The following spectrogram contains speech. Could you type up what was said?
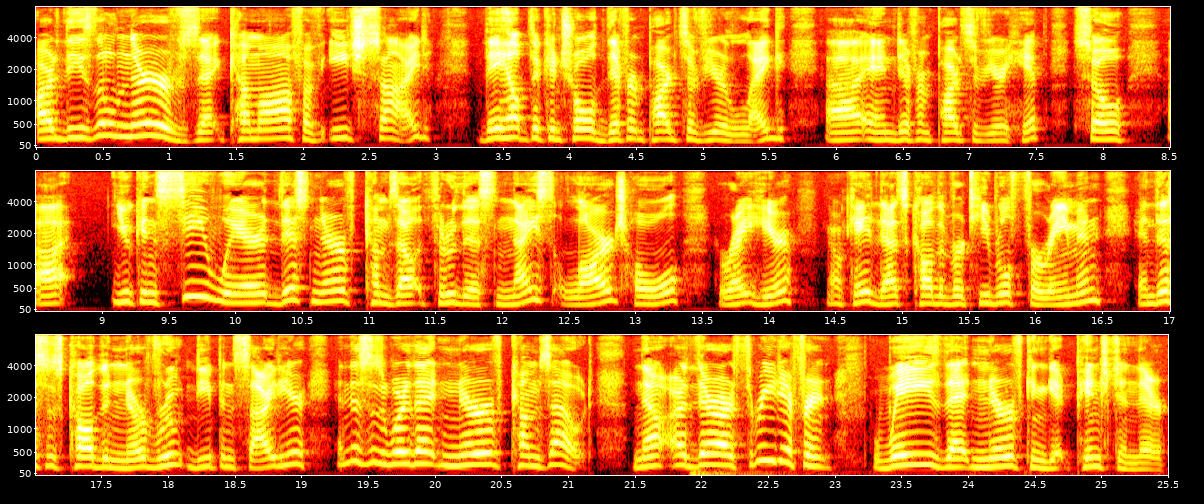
are these little nerves that come off of each side. They help to control different parts of your leg uh, and different parts of your hip. So uh, you can see where this nerve comes out through this nice large hole right here. Okay, that's called the vertebral foramen, and this is called the nerve root deep inside here, and this is where that nerve comes out. Now, are, there are three different ways that nerve can get pinched in there,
